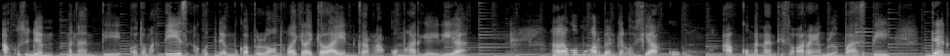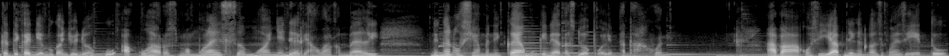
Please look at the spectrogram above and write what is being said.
Aku sudah menanti otomatis aku tidak membuka peluang untuk laki-laki lain karena aku menghargai dia. Lalu aku mengorbankan usiaku. Aku menanti seorang yang belum pasti dan ketika dia bukan jodohku, aku harus memulai semuanya dari awal kembali dengan usia menikah yang mungkin di atas 25 tahun. Apakah aku siap dengan konsekuensi itu?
